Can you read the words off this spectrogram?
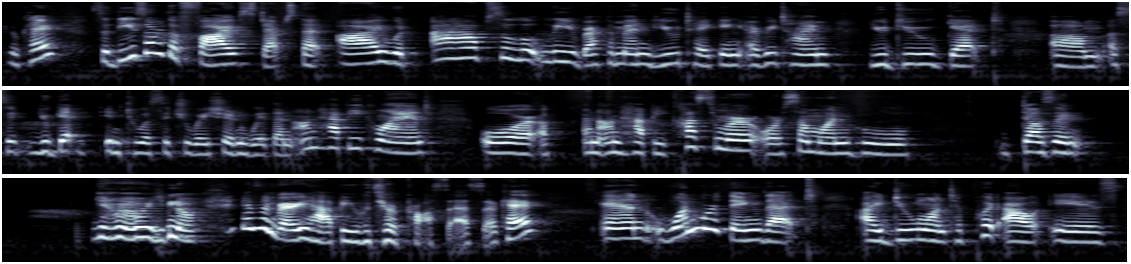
Okay, so these are the five steps that I would absolutely recommend you taking every time you do get um, a, you get into a situation with an unhappy client or a, an unhappy customer or someone who doesn't you know, you know isn't very happy with your process. Okay, and one more thing that I do want to put out is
